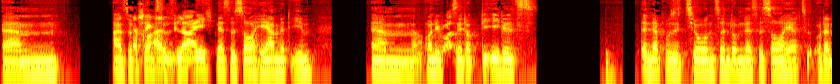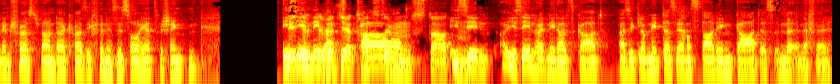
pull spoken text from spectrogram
Ähm, also ja, schenkst du vielleicht eine Saison her mit ihm. Ähm, ja. Und ich weiß nicht, ob die Eagles in der Position sind, um eine Saison her zu, oder den First Rounder quasi für eine Saison herzuschenken. Ich sehe ihn nicht als ja trotzdem starten. Ich sehe ich seh ihn heute nicht als Guard. Also ich glaube nicht, dass er ein Starting Guard ist in der NFL.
